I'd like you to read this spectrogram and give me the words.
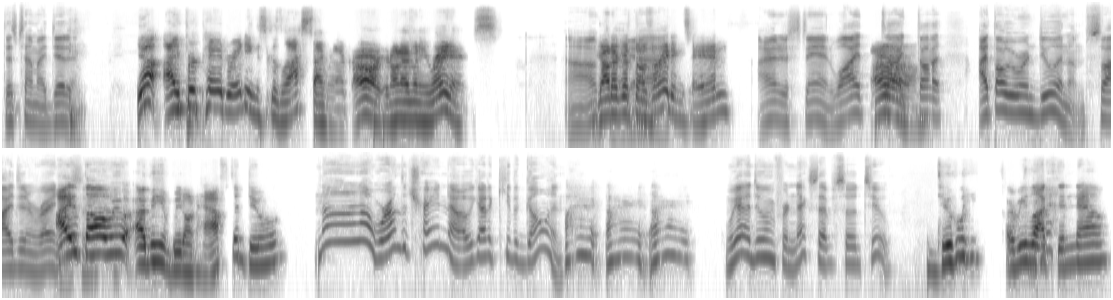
This time I didn't. Yeah, I prepared ratings because last time you're like, oh, you don't have any ratings. Uh, You gotta okay, get those ratings, Hayden. I understand. Why? I Ah. thought I thought we weren't doing them, so I didn't write. I so thought we were, I mean, we don't have to do them. No, no, no. We're on the train now. We got to keep it going. All right, all right, all right. We got to do them for next episode too. Do we? Are we Yeah. locked in now?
